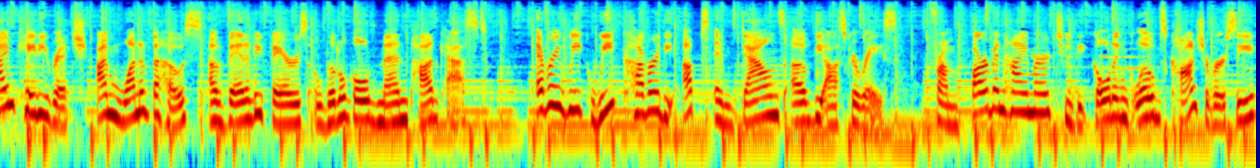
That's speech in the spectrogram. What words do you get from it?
I'm Katey Rich. I'm one of the hosts of Vanity Fair's Little Gold Men podcast. Every week, we cover the ups and downs of the Oscar race, from Barbenheimer to the Golden Globes controversy,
